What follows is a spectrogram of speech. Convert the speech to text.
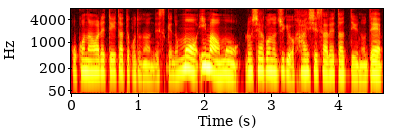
行われていたってことなんですけども今はもうロシア語の授業廃止されたっていうので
